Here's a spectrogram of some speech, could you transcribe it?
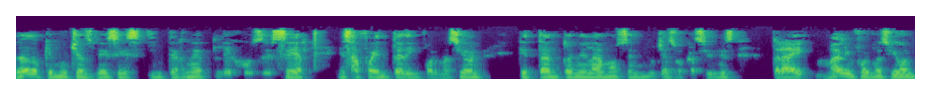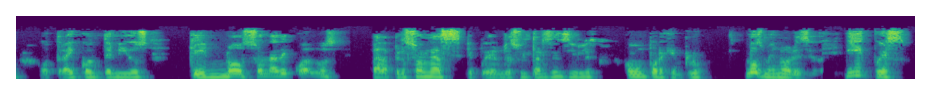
dado que muchas veces Internet, lejos de ser esa fuente de información que tanto anhelamos, en muchas ocasiones trae mala información o trae contenidos que no son adecuados para personas que pueden resultar sensibles, como por ejemplo los menores de edad. Y pues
